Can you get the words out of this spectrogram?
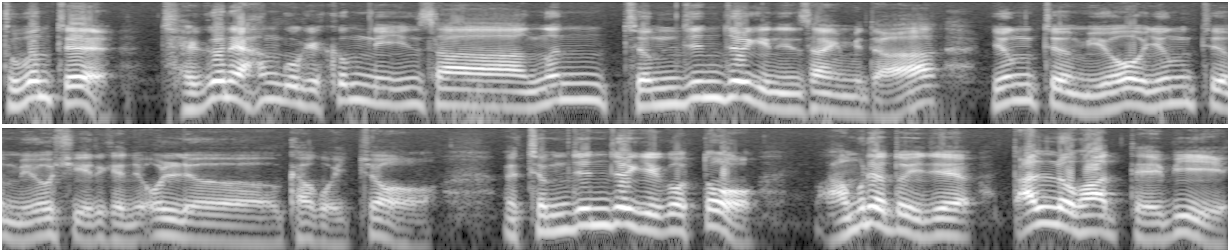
두 번째, 최근에 한국의 금리 인상은 점진적인 인상입니다. 0.25, 0.25씩 이렇게 올려가고 있죠. 점진적이고 또 아무래도 이제 달러화 대비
